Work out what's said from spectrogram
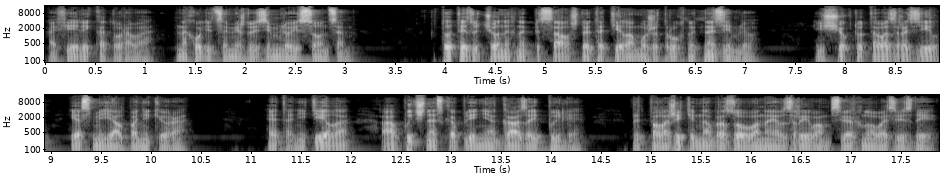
афелий которого находится между Землей и Солнцем. Кто-то из ученых написал, что это тело может рухнуть на Землю. Еще кто-то возразил и осмеял паникера. Это не тело, а обычное скопление газа и пыли, предположительно образованное взрывом сверхновой звезды.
